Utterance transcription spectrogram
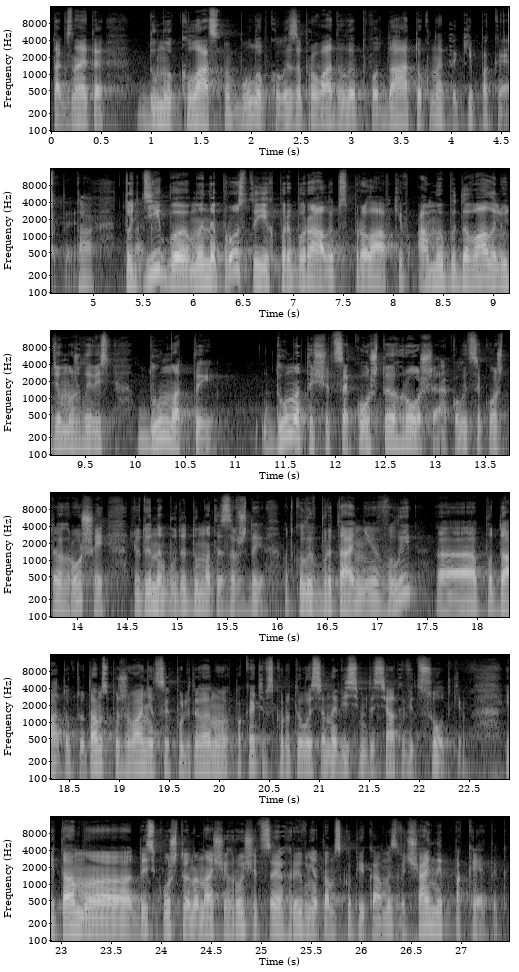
так знаєте. Думаю, класно було б, коли запровадили б податок на такі пакети. Так. Тоді б ми не просто їх прибирали б з прилавків, а ми б давали людям можливість думати. думати, що це коштує грошей. А коли це коштує грошей, людина буде думати завжди. От коли в Британії ввели податок, то там споживання цих поліетиленових пакетів скоротилося на 80%. І там е, десь коштує на наші гроші це гривня там з копійками, звичайний пакетик.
